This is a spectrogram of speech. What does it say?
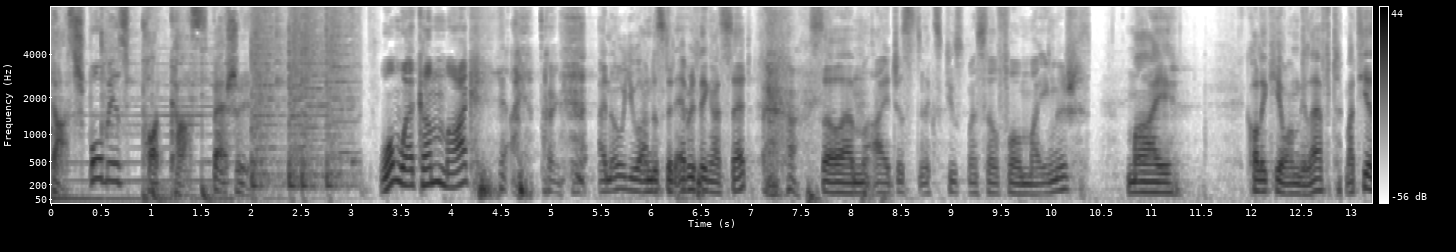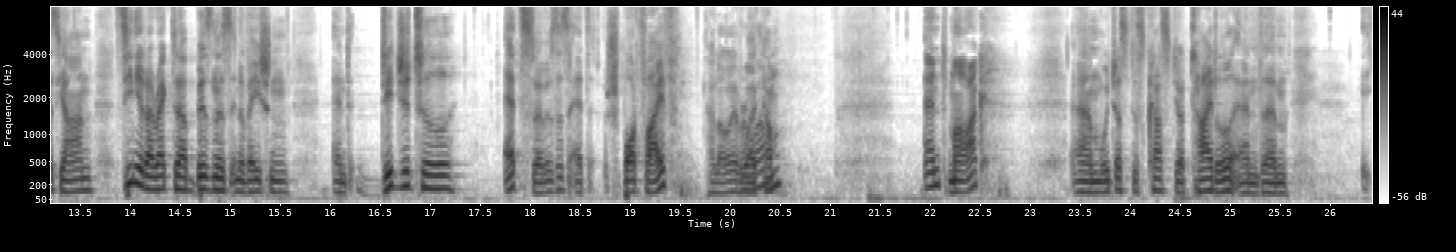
Das Spobis Podcast Special. Warm welcome, Mark. Thank you. I know you understood everything I said, so um, I just excused myself for my English. My colleague here on the left, Matthias Jahn, Senior Director, Business Innovation and Digital Ad Services at Sport5. Hello, everyone. Welcome. And Mark, um, we just discussed your title, and um,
